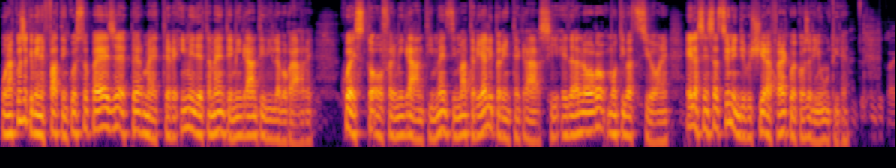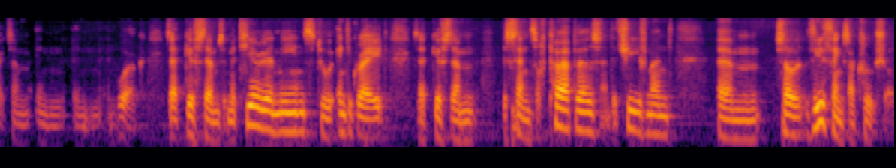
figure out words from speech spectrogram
Una cosa che viene fatta in questo paese è permettere immediatamente ai migranti di lavorare. Questo offre ai migranti mezzi materiali per integrarsi e la loro motivazione e la sensazione di riuscire a fare qualcosa di utile. That gives them the material means to integrate, that gives them a sense of purpose and achievement. Um, so these things are crucial.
